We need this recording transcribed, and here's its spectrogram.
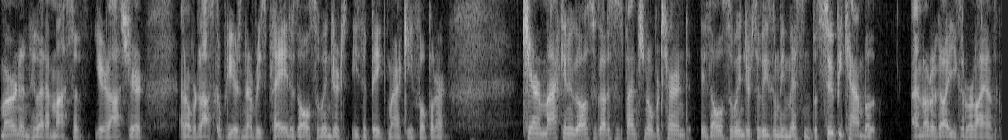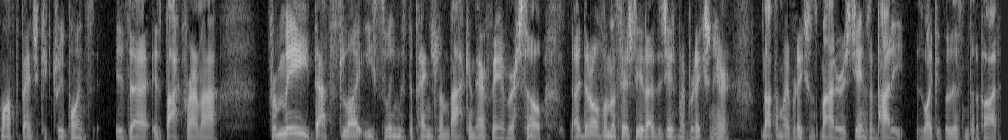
Murnin, who had a massive year last year, and over the last couple of years, whenever he's played, is also injured. He's a big marquee footballer. Kieran Mackin, who also got a suspension overturned, is also injured, so he's going to be missing. But Soupy Campbell, another guy you could rely on to come off the bench and kick three points, is uh, is back for Armagh. For me, that slightly swings the pendulum back in their favour. So I don't know if I'm officially allowed to change my prediction here. Not that my predictions matter. It's James and Paddy is why people listen to the pod.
